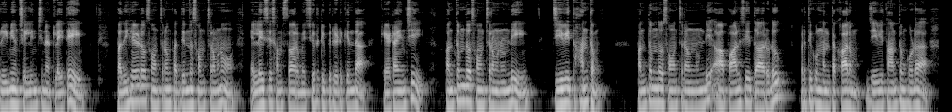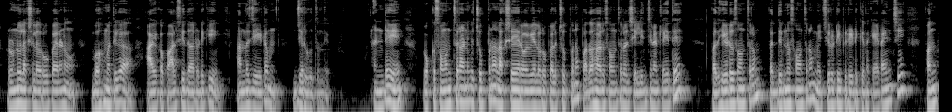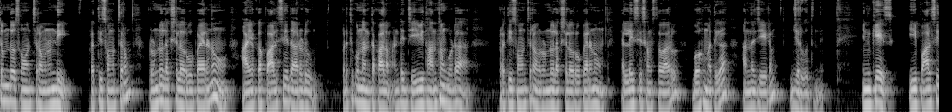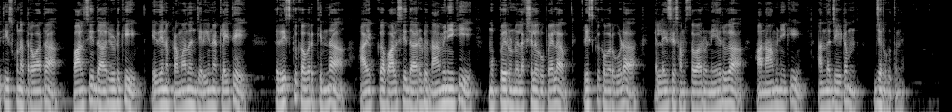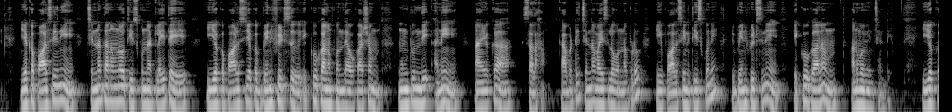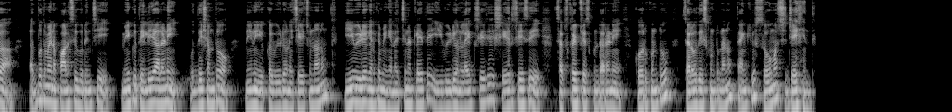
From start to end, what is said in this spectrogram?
ప్రీమియం చెల్లించినట్లయితే పదిహేడో సంవత్సరం పద్దెనిమిదో సంవత్సరమును ఎల్ఐసి సంస్థ వారు మెచ్యూరిటీ పీరియడ్ కింద కేటాయించి పంతొమ్మిదో సంవత్సరం నుండి జీవితాంతం పంతొమ్మిదో సంవత్సరం నుండి ఆ పాలసీదారుడు బ్రతికున్నంత కాలం జీవితాంతం కూడా రెండు లక్షల రూపాయలను బహుమతిగా ఆ యొక్క పాలసీదారుడికి అందజేయటం జరుగుతుంది. అంటే ఒక సంవత్సరానికి చొప్పున లక్ష ఇరవై వేల రూపాయల చొప్పున పదహారు సంవత్సరాలు చెల్లించినట్లయితే పదిహేడో సంవత్సరం పద్దెనిమిదో సంవత్సరం మెచ్యూరిటీ పీరియడ్ కింద కేటాయించి పంతొమ్మిదో సంవత్సరం నుండి ప్రతి సంవత్సరం రెండు లక్షల రూపాయలను ఆ యొక్క పాలసీదారుడు బ్రతికున్నంతకాలం అంటే జీవితాంతం కూడా ప్రతి సంవత్సరం రెండు లక్షల రూపాయలను ఎల్ఐసి సంస్థ వారు బహుమతిగా అందజేయడం జరుగుతుంది. ఇన్ కేస్ ఈ పాలసీ తీసుకున్న తర్వాత పాలసీదారుడికి ఏదైనా ప్రమాదం జరిగినట్లయితే రిస్క్ కవర్ కింద ఆ యొక్క పాలసీదారుడు నామినీకి ముప్పై రెండు లక్షల రూపాయల రిస్క్ కవర్ కూడా ఎల్ఐసి సంస్థ వారు నేరుగా ఆ నామినీకి అందజేయటం జరుగుతుంది. ఈ యొక్క పాలసీని చిన్నతనంలో తీసుకున్నట్లయితే ఈ యొక్క పాలసీ యొక్క బెనిఫిట్స్ ఎక్కువ కాలం పొందే అవకాశం ఉంటుంది అని నా యొక్క సలహా. కాబట్టి చిన్న వయసులో ఉన్నప్పుడు ఈ పాలసీని తీసుకొని ఈ బెనిఫిట్స్ని ఎక్కువ కాలం అనుభవించండి. ఈ యొక్క అద్భుతమైన పాలసీ గురించి మీకు తెలియాలని ఉద్దేశంతో నేను ఈ యొక్క వీడియోని చేయుచున్నాను ఈ వీడియో కనుక మీకు నచ్చినట్లయితే ఈ వీడియోని లైక్ చేసి షేర్ చేసి సబ్స్క్రైబ్ చేసుకుంటారని కోరుకుంటూ సెలవు తీసుకుంటున్నాను. Thank you so much. జై హింద్.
